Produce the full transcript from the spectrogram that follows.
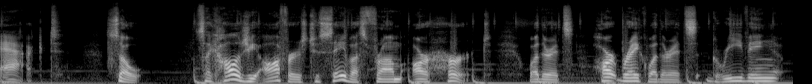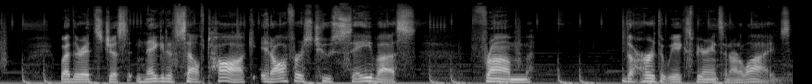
act. So, psychology offers to save us from our hurt, whether it's heartbreak, whether it's grieving, whether it's just negative self talk, it offers to save us from the hurt that we experience in our lives.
